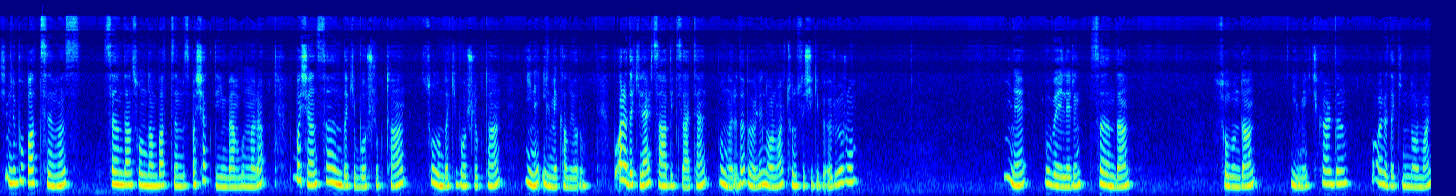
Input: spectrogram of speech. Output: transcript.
Şimdi bu battığımız sağından solundan battığımız başak diyeyim ben bunlara. Bu başağın sağındaki boşluktan solundaki boşluktan yine ilmek alıyorum. Bu aradakiler sabit zaten. Bunları da böyle normal tunus işi gibi örüyorum. Yine bu V'lerin sağından solundan ilmek çıkardım. Bu aradakini normal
